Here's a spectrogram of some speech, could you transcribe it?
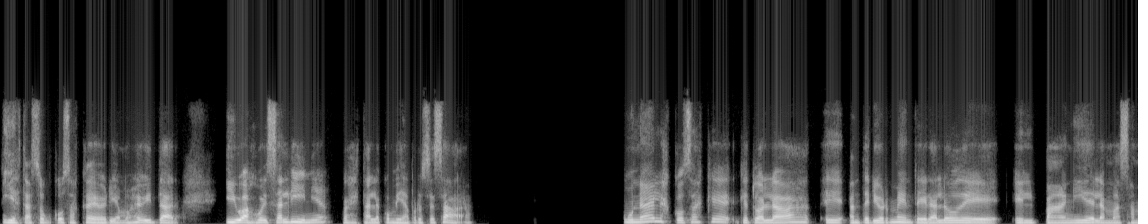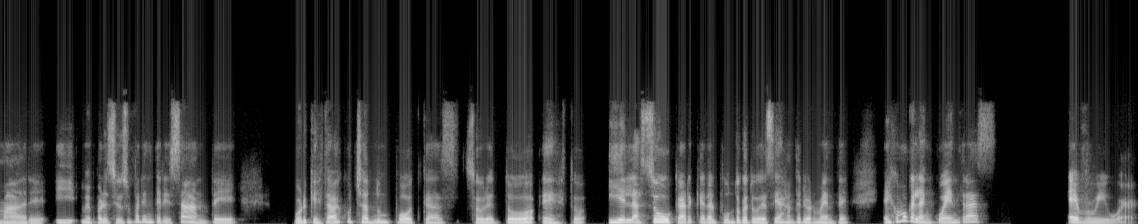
Y estas son cosas que deberíamos evitar. Y bajo esa línea, pues está la comida procesada. Una de las cosas que, que tú hablabas eh, anteriormente era lo de el pan y de la masa madre. Y me pareció súper interesante porque estaba escuchando un podcast sobre todo esto y el azúcar, que era el punto que tú decías anteriormente, es como que la encuentras everywhere.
